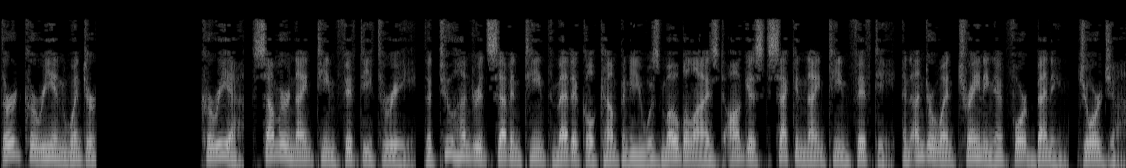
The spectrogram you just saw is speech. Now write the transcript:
Third Korean Winter Korea, Summer 1953, the 217th Medical Company was mobilized August 2, 1950, and underwent training at Fort Benning, Georgia.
